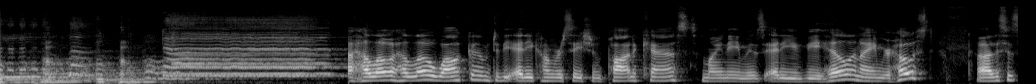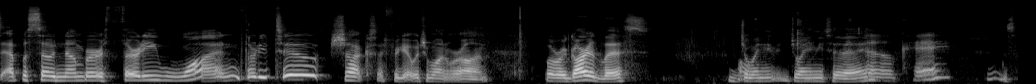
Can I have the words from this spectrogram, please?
Uh, hello, hello, welcome to the Eddie Conversation Podcast. My name is Eddie V. Hill and I am your host. Uh, this is episode number 31, 32. Shucks, I forget which one we're on. But regardless, joining, joining me today Okay. is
